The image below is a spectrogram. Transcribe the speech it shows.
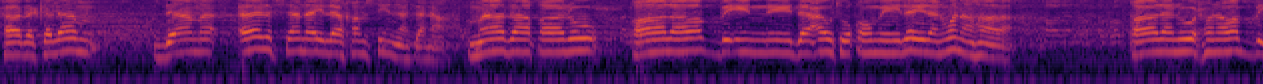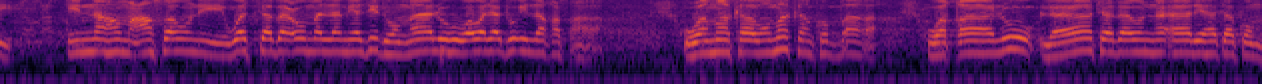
هذا الكلام دام ألف سنة إلى خمسين سنة. ماذا قالوا؟ قال رب إني دعوت قومي ليلا ونهارا. قال نوح ربي إنهم عصوني واتبعوا من لم يزده ماله وولده إلا خسارا. ومكروا مكرا كبارا. وقالوا لا تذرن آلهتكم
